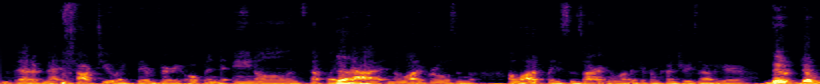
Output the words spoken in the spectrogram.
that I've met and talked to, like they're very open to anal and stuff like Yeah. that. And a lot of girls in a lot of places aren't in a lot of different countries out here. they're they're.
